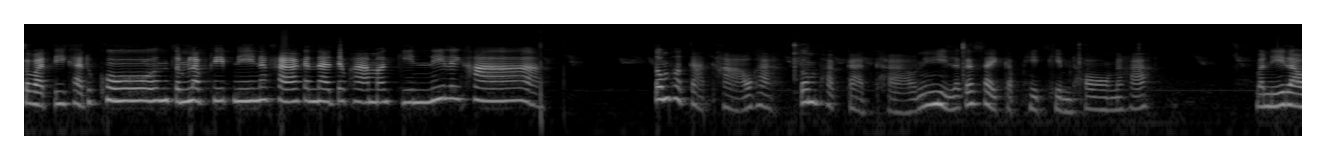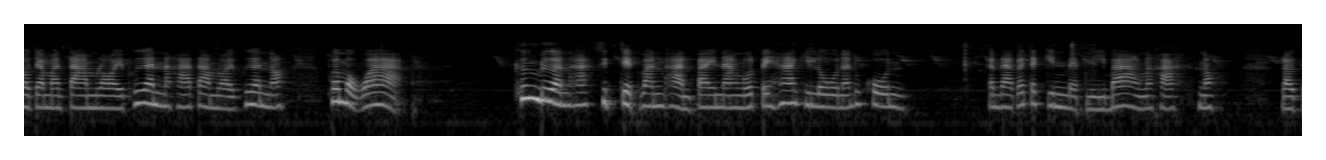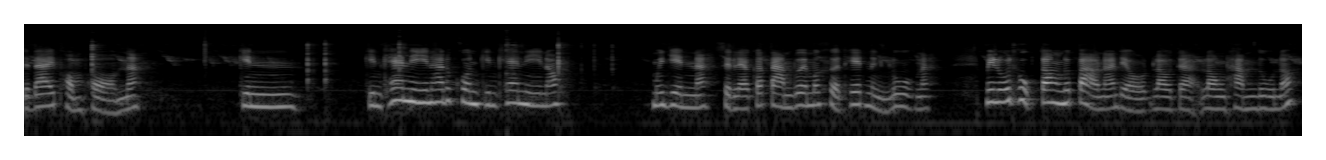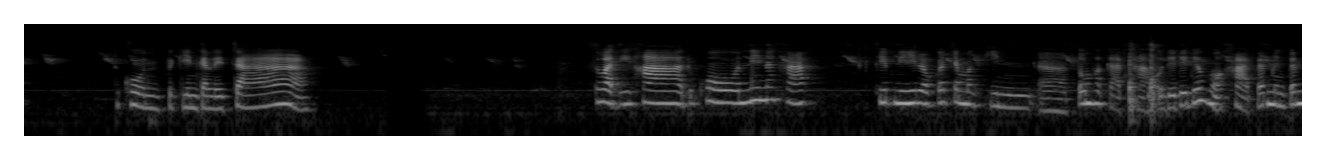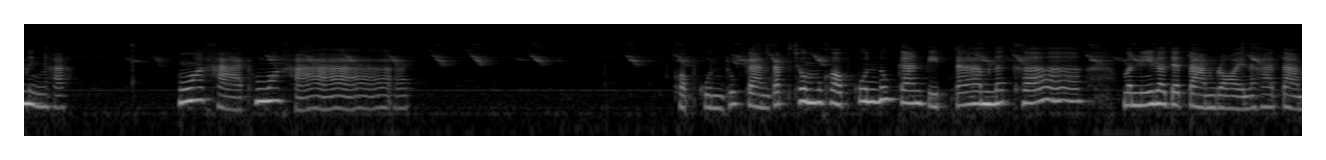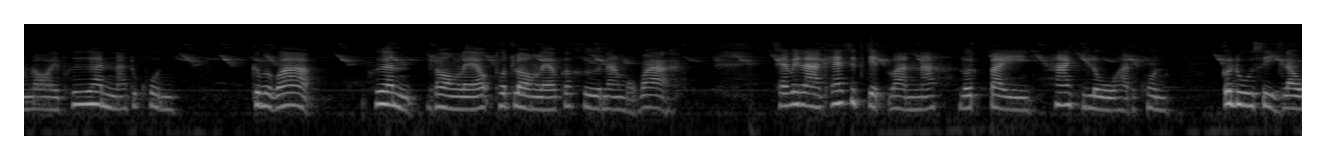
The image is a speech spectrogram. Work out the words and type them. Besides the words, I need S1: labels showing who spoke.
S1: สวัสดีค่ะทุกคนสำหรับคลิปนี้นะคะ กันดาจะพามากินนี่เลยค่ะ ต้มผักกาดขาวค่ะ ต้มผักกาดขาวนี่แล้วก็ใส่กับเห็ดเข็มทองนะคะ วันนี้เราจะมาตามรอยเพื่อนนะคะ ตามรอยเพื่อนเนาะเพื่อนบอกว่า ครึ่งเดือนนะคะสิบเจ็ดวันผ่านไปนางลดไปห้ากิโลนะทุกคน กันดาก็จะกินแบบนี้บ้างนะคะเนาะเราจะได้ผอมๆนะ กิน กินแค่นี้นะคะทุกคนกินแค่นี้เนาะมื้อเย็นนะ เสร็จแล้วก็ตามด้วยมะเขือเทศหนึ่งลูกนะ ไม่รู้ถูกต้องหรือเปล่านะ เดี๋ยวเราจะลองทำดูเนาะทุกคนไปกินกันเลยจ้า สวัสดีค่ะ ทุกคนนี่นะคะ คลิปนี้เราก็จะมากินต้มผักกาดขาวเดี๋ยวเดี๋ยวเดี๋ยวหัวขาดแป๊บหนึ่งแป๊บหนึ่งนะคะ หัวขาดหัวขาด ขอบคุณทุกการรับชมขอบคุณทุกการติดตามนะคะ วันนี้เราจะตามรอยนะคะ ตามรอยเพื่อนนะทุกคนคือแบบว่าเพื่อนลองแล้วทดลองแล้วก็คือนางบอกว่า ใช้เวลาแค่สิบเจ็ดวันนะลดไปห้ากิโลค่ะทุกคน ก็ดูสิเรา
